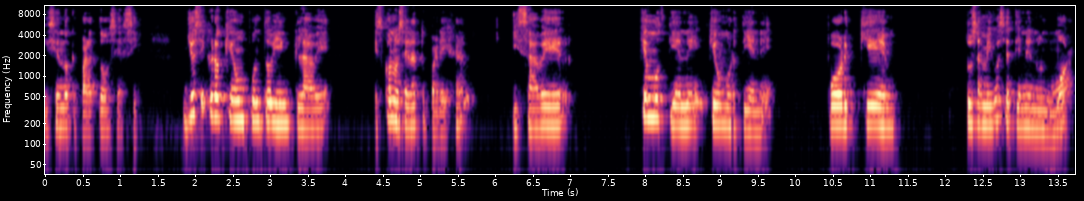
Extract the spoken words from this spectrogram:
diciendo que para todos sea así. Yo sí creo que un punto bien clave es conocer a tu pareja y saber qué mood tiene, qué humor tiene, porque tus amigos ya tienen un humor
